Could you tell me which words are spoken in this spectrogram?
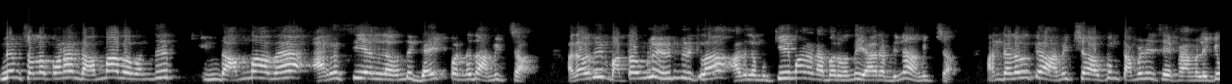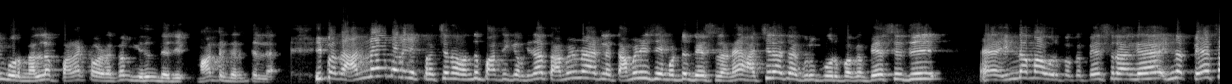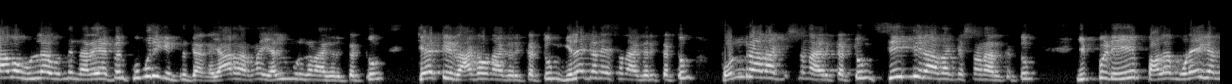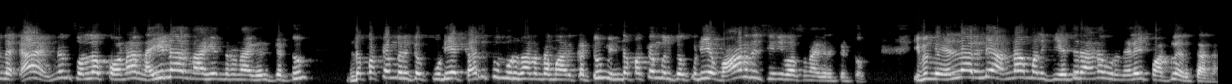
இன்னும் சொல்ல போனா இந்த அம்மாவை வந்து இந்த அம்மாவை அரசியல்ல வந்து கைட் பண்ணது அமித்ஷா. அதாவது மத்தவங்களும் இருந்திருக்கலாம். அதுல முக்கியமான நபர் வந்து யார் அப்படின்னா அமித்ஷா. அந்த அளவுக்கு அமித்ஷாவுக்கும் தமிழிசை ஃபேமிலிக்கும் ஒரு நல்ல பழக்க வழக்கம் இருந்தது. மாற்று கருத்து இல்ல. இப்ப அந்த அண்ணாமலை பிரச்சனை வந்து பாத்தீங்க அப்படின்னா தமிழ்நாட்டுல தமிழிசை மட்டும் பேசலன்னு அச்சிராஜா குரூப் ஒரு பக்கம் பேசுது அஹ் ஒரு பக்கம் பேசுறாங்க. இன்னும் பேசாம உள்ள வந்து நிறைய பேர் குமுறிக்கிட்டு இருக்காங்க. யார் யாருன்னா எல் முருகனாக இருக்கட்டும் கே டி ராகவனாக இருக்கட்டும் இலகணேசனாக இருக்கட்டும் பொன் ராதாகிருஷ்ணனா இருக்கட்டும் சி பி ராதாகிருஷ்ணனா இருக்கட்டும். இப்படி பல முனைகள்ல ஆஹ் இன்னும் சொல்ல போனா நயினார் நாகேந்திரனாக இருக்கட்டும் இந்த பக்கம் இருக்கக்கூடிய கருப்பு முருகானந்தமா இருக்கட்டும் இந்த பக்கம் இருக்கக்கூடிய வானதி சீனிவாசனாக இருக்கட்டும் இவங்க எல்லாருமே அண்ணாமலைக்கு எதிரான ஒரு நிலைப்பாட்டுல இருக்காங்க.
